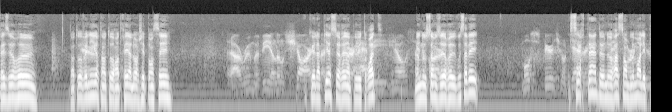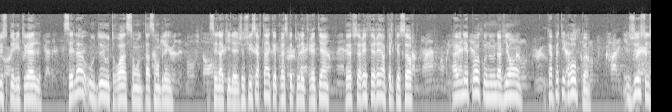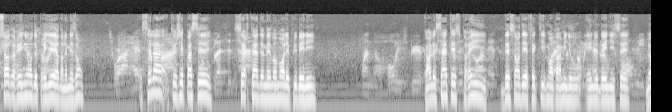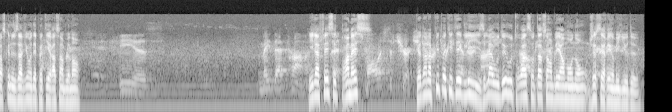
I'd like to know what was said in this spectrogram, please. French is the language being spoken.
très heureux. Tantôt venir, tantôt rentrer, alors j'ai pensé que la pièce serait un peu étroite, mais nous sommes heureux. Vous savez, certains de nos rassemblements les plus spirituels, c'est là où deux ou trois sont assemblés. C'est là qu'il est. Je suis certain que presque tous les chrétiens peuvent se référer en quelque sorte à une époque où nous n'avions qu'un petit groupe, juste une sorte de réunion de prière dans la maison. C'est là que j'ai passé certains de mes moments les plus bénis, quand le Saint-Esprit descendait effectivement parmi nous et nous bénissait lorsque nous avions des petits rassemblements. Il a fait cette promesse que dans la plus petite église, là où deux ou trois sont assemblés en mon nom, je serai au milieu d'eux.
